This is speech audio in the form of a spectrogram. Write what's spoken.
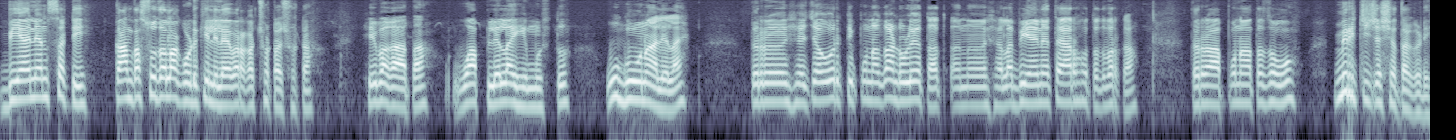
बियाण्यांसाठी कांदासुद्धा लागवड केलेला आहे बरं का छोटा छोटा हे बघा आता वापलेला आहे हे मस्त उगवून आलेला आहे. तर ह्याच्यावरती पुन्हा गांडूळ येतात आणि ह्याला बियाणे तयार होतात बरं का. तर आपण आता जाऊ मिरचीच्या शेताकडे.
